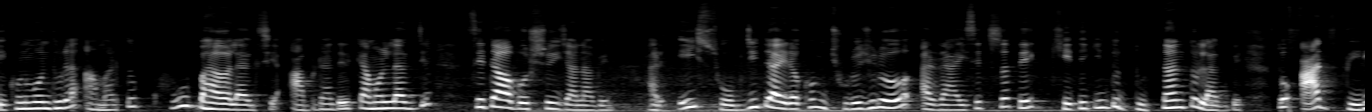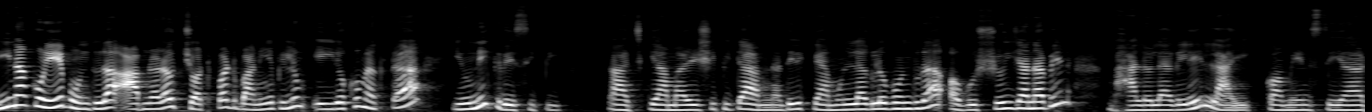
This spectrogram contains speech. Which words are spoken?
দেখুন বন্ধুরা, আমার তো খুব ভালো লাগছে। আপনাদের কেমন লাগছে সেটা অবশ্যই জানাবেন। আর এই সবজিটা এরকম ঝুড়ো ঝুড়ো আর রাইসের সাথে খেতে কিন্তু দুর্দান্ত লাগবে। তো আজ দেরি না করে বন্ধুরা আপনারাও চটপট বানিয়ে ফেলুন এই রকম একটা ইউনিক রেসিপি তো আজকে আমার রেসিপিটা আপনাদের কেমন লাগল বন্ধুরা অবশ্যই জানাবেন। ভালো লাগলে like comment share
